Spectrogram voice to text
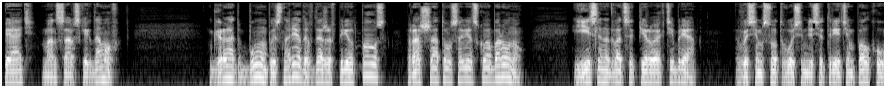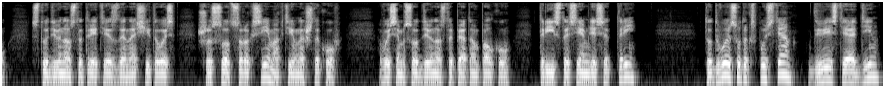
пять мансарских домов. Град бомб и снарядов даже в период пауз расшатывал советскую оборону. Если на 21 октября в 883-м полку 193 СД насчитывалось 647 активных штыков, в 895-м полку 373, то двое суток спустя 201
